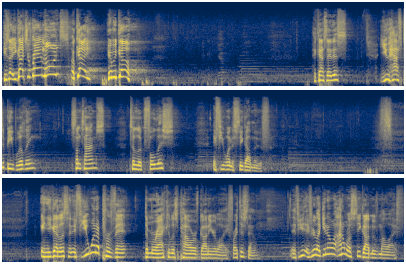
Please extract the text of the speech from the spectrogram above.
He's like, You got your ram horns? Okay, here we go. Hey, can I say this? You have to be willing sometimes to look foolish if you want to see God move. And you got to listen, if you want to prevent the miraculous power of God in your life, write this down. If, you, if you're like, you know what, I don't want to see God move in my life.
